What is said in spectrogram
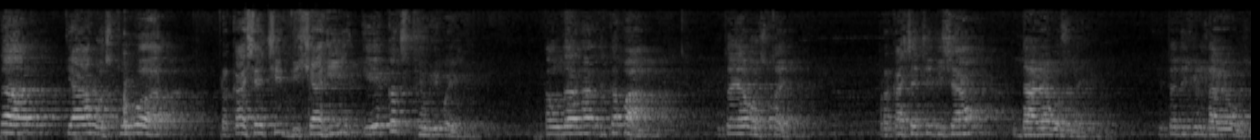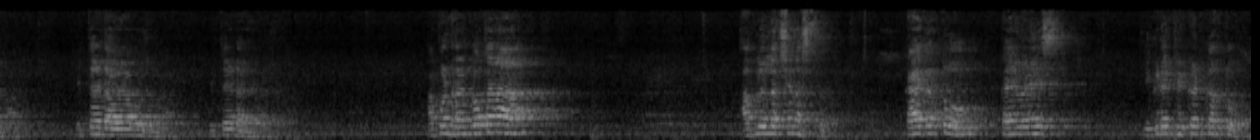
तर त्या वस्तूवर प्रकाशाची दिशा ही एकच ठेवली पाहिजे. आता उदाहरणार्थ इथं पहा इथं या वस्तू आहेत. प्रकाशाची दिशा डाव्या बाजूला आहे. इथं देखील डाव्या बाजूला. इथं डाव्या बाजूला. इथं डाव्या बाजूला. आपण रंगवताना आपलं लक्ष नसतं. काय करतो? काही वेळेस इकडे फिकट करतो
